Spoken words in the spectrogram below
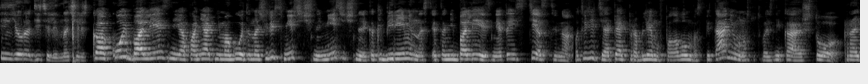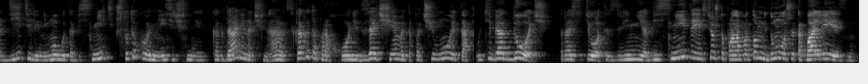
Ее родители начали... Какой болезни я понять не могу. Это начались месячные, месячные, как и беременность. Это не болезнь, это естественно. Вот видите, опять проблемы в половом воспитании у нас тут возникают, что родители не могут объяснить, что такое месячные, когда они начинаются, как это проходит, зачем это, почему это. У тебя дочь растет, извини, объясни ты ей все, чтобы она потом не думала, что это болезнь.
